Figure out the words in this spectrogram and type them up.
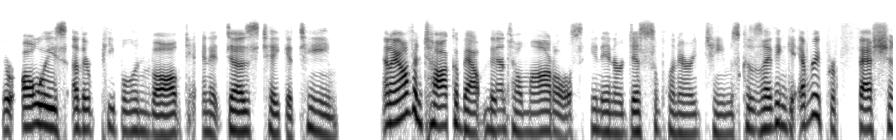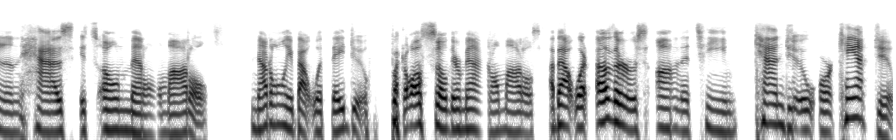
There are always other people involved, and it does take a team. And I often talk about mental models in interdisciplinary teams because I think every profession has its own mental models, not only about what they do, but also their mental models about what others on the team can do or can't do.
